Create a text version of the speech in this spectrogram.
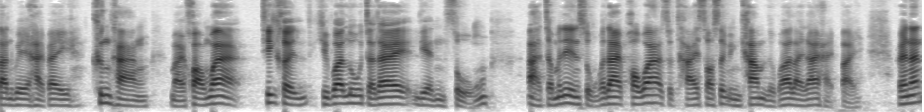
รันเวย์หายไปครึ่งทาง หมายความว่าที่เคยคิดว่าลูกจะได้เรียนสูง อาจจะไม่ได้เรียนสูงก็ได้ เพราะว่าสุดท้าย source of income หรือว่ารายได้หายไป เพราะฉะนั้น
